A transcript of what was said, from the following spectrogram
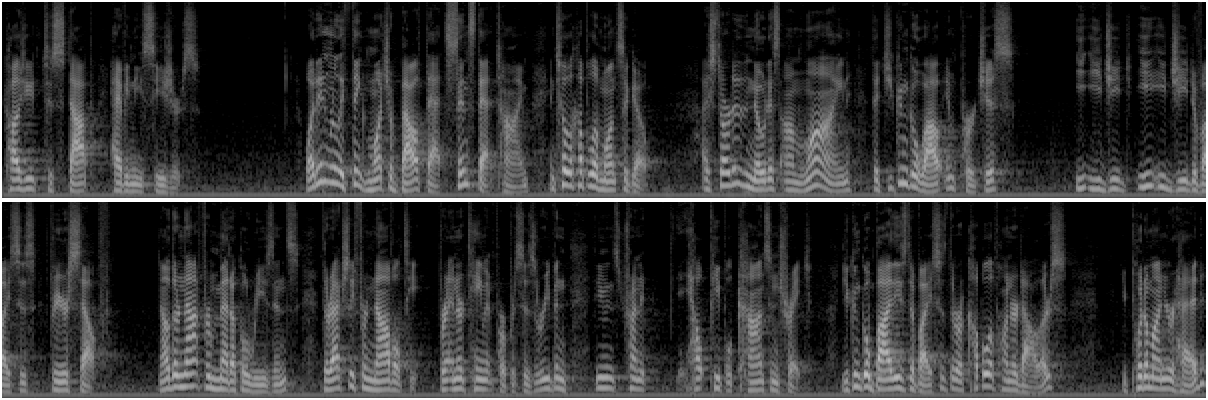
cause you to stop having these seizures. Well, I didn't really think much about that since that time until a couple of months ago. I started to notice online that you can go out and purchase EEG, EEG devices for yourself. Now, they're not for medical reasons, they're actually for novelty, for entertainment purposes, or even, even trying to help people concentrate. You can go buy these devices, they're a couple of hundred dollars. You put them on your head,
